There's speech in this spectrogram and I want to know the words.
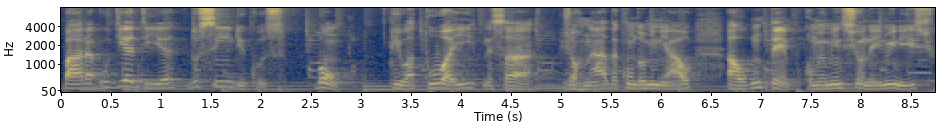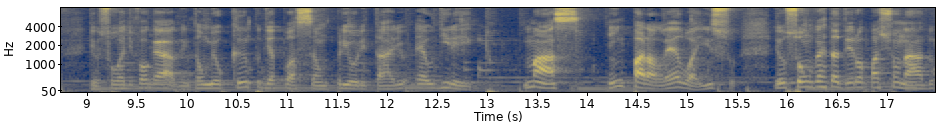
para o dia a dia dos síndicos. Bom, eu atuo aí nessa jornada condominial há algum tempo. Como eu mencionei no início, eu sou advogado, então meu campo de atuação prioritário é o direito. Mas em paralelo a isso, eu sou um verdadeiro apaixonado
